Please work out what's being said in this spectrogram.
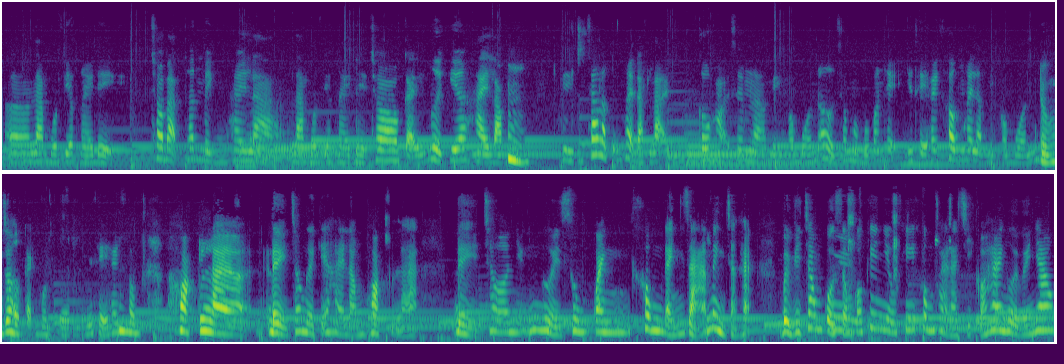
uh, làm một việc này để cho bản thân mình hay là làm một việc này để cho cái người kia hài lòng ừ. thì chắc là cũng phải đặt lại câu hỏi xem là mình có muốn ở trong một mối quan hệ như thế hay không hay là mình có muốn Đúng rồi. ở cạnh một người như thế hay không ừ. hoặc là để cho người kia hài lòng hoặc là để cho những người xung quanh không đánh giá mình chẳng hạn. Bởi vì trong cuộc ừ. sống có khi nhiều khi không phải là chỉ có hai người với nhau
